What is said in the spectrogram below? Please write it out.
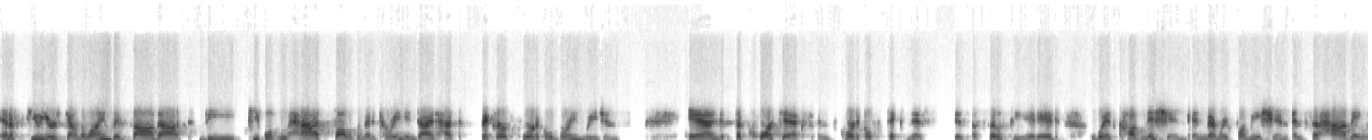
And a few years down the line, they saw that the people who had followed the Mediterranean diet had thicker cortical brain regions. And the cortex and cortical thickness is associated with cognition and memory formation. And so having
